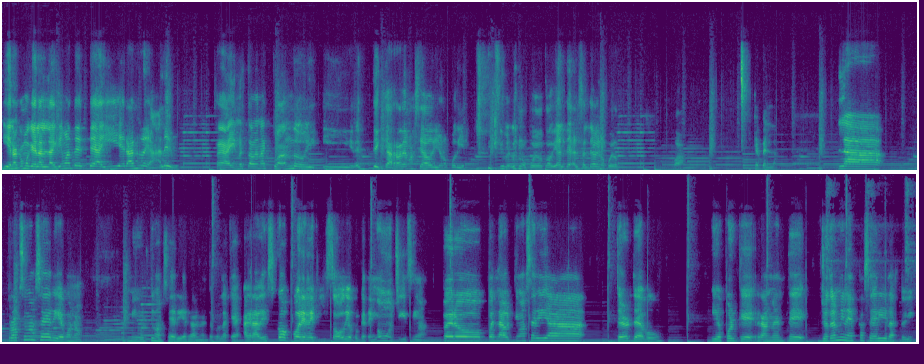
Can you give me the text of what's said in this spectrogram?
Y era como que las lágrimas de, de ahí eran reales. O sea, ahí no estaban actuando y, y desgarra demasiado y yo no podía. No puedo, todavía al, al de hoy no puedo. Wow. Que es verdad. La próxima serie, bueno, mi última serie realmente, por la que agradezco por el episodio, porque tengo muchísimas. Pero pues la última sería Daredevil. Y es porque realmente yo terminé esta serie y la estoy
